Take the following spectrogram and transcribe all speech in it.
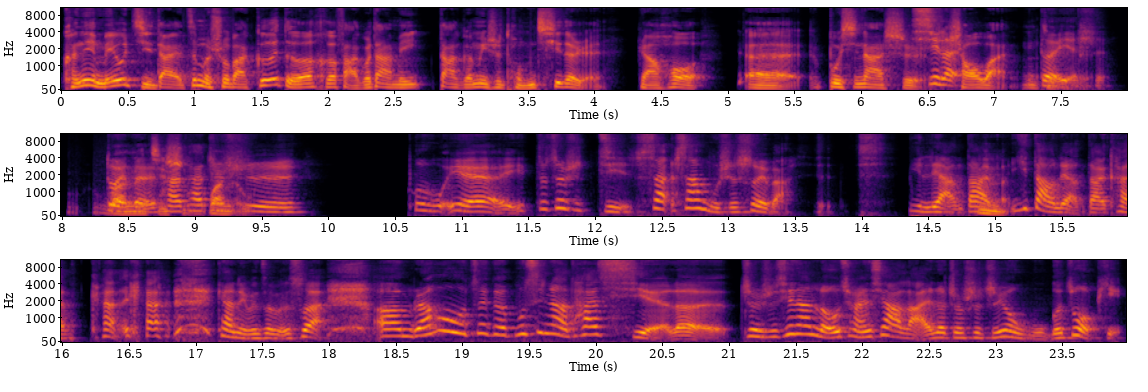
可能也没有几代。这么说吧，歌德和法国大明大革命是同期的人，然后呃，布希纳是稍晚，对，也是，对对，他他就是不也这就是几三三五十岁吧，一两代吧，一到两代，看看看看你们怎么算。嗯，然后这个布希纳他写了，就是现在流传下来的，就是只有五个作品，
